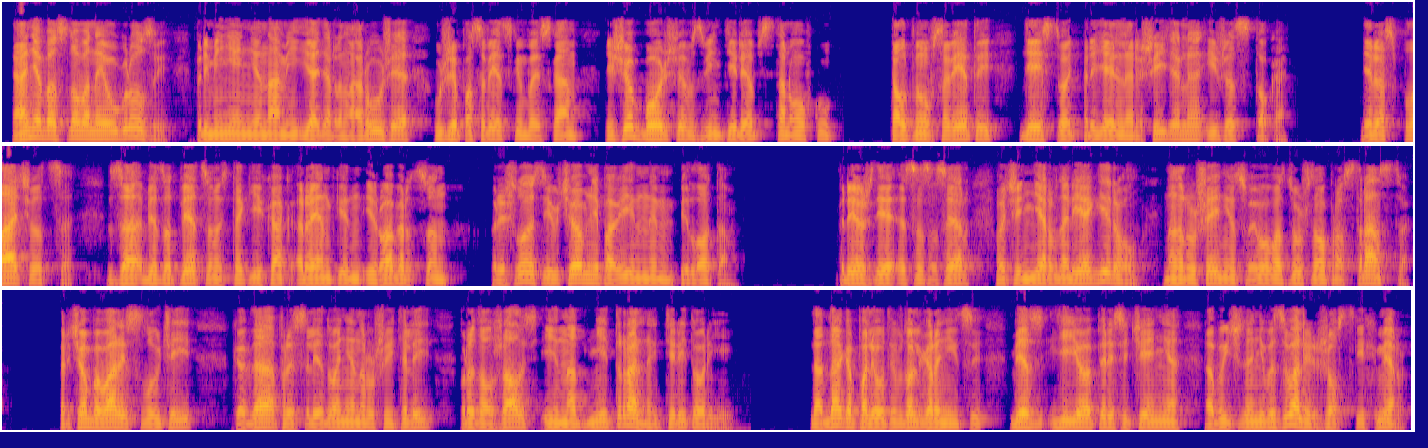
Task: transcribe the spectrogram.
А необоснованные угрозы применения нами ядерного оружия уже по советским войскам еще больше взвинтили обстановку, толкнув Советы действовать предельно решительно и жестоко. И расплачиваться за безответственность таких, как Ренкин и Робертсон, пришлось ни в чем не повинным пилотам. Прежде СССР очень нервно реагировал на нарушение своего воздушного пространства, причем бывали случаи, когда преследование нарушителей продолжалось и над нейтральной территорией. Однако полеты вдоль границы без ее пересечения обычно не вызывали жестких мер.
